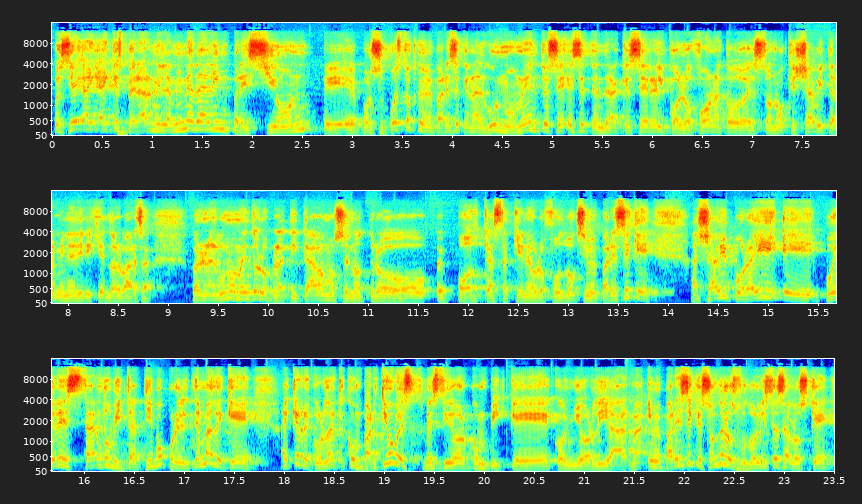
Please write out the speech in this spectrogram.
Pues sí, hay, que esperar. A mí me da la impresión, eh, eh, por supuesto que me parece que en algún momento ese, ese, tendrá que ser el colofón a todo esto, ¿no? Que Xavi termine dirigiendo al Barça. Pero en algún momento lo platicábamos en otro eh, podcast aquí en Eurofootbox y me parece que a Xavi por ahí puede estar dubitativo por el tema de que hay que recordar que compartió vestidor con Piqué, con Jordi Alba y me parece que son de los futbolistas a los que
